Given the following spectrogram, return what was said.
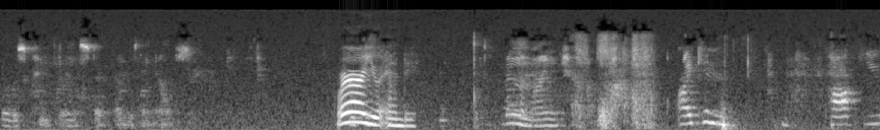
There was creeper and stuff. Everything else. Where are you, Andy? I'm in the mine shaft. I can talk to you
